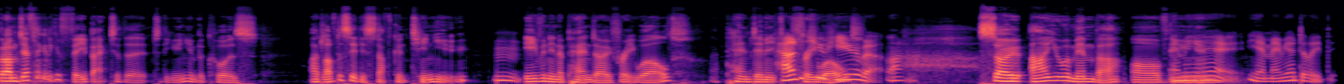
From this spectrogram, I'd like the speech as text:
but I'm definitely going to give feedback to the to the union because I'd love to see this stuff continue, Mm. even in a pando-free world, a pandemic-free did you world. hear about oh, so, are you a member of the union? Yeah. Maybe I delete it.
